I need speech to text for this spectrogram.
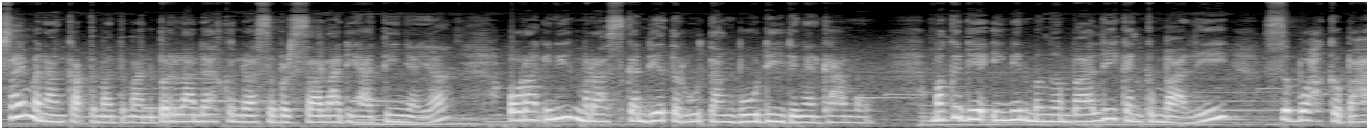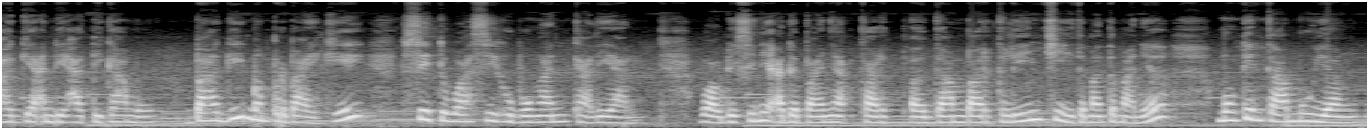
Saya menangkap teman-teman berlandaskan rasa bersalah di hatinya ya. Orang ini merasakan dia terhutang budi dengan kamu maka dia ingin mengembalikan kembali sebuah kebahagiaan di hati kamu bagi memperbaiki situasi hubungan kalian. Wow, di sini ada banyak uh, gambar kelinci teman-teman ya. Mungkin kamu yang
